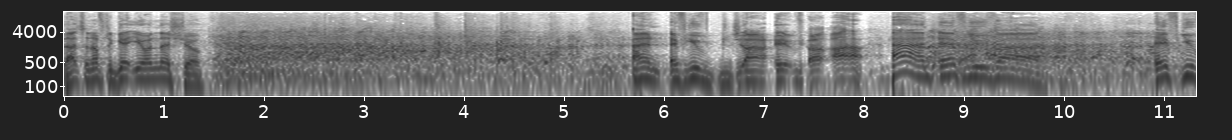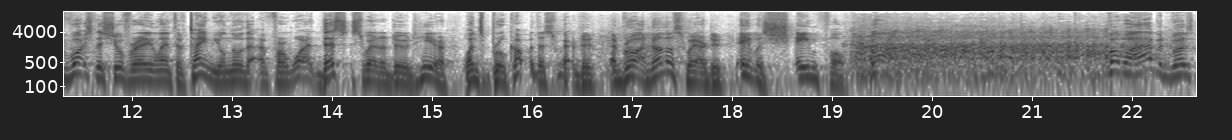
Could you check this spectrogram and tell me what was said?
that's enough to get you on this show. and if you've, uh, if, uh, uh, and if you've. Uh, if you've watched this show for any length of time, you'll know that for what this sweater dude here once broke up with this sweater dude and brought another sweater dude. It was shameful. But, what happened was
